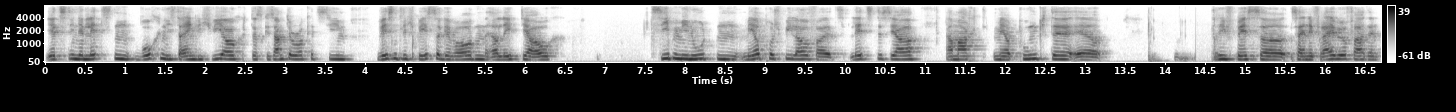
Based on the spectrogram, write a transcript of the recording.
Jetzt in den letzten Wochen ist er eigentlich wie auch das gesamte Rockets-Team wesentlich besser geworden. Er legt ja auch sieben Minuten mehr pro Spiel auf als letztes Jahr. Er macht mehr Punkte, er trifft besser seine Freiwürfe, hat ein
